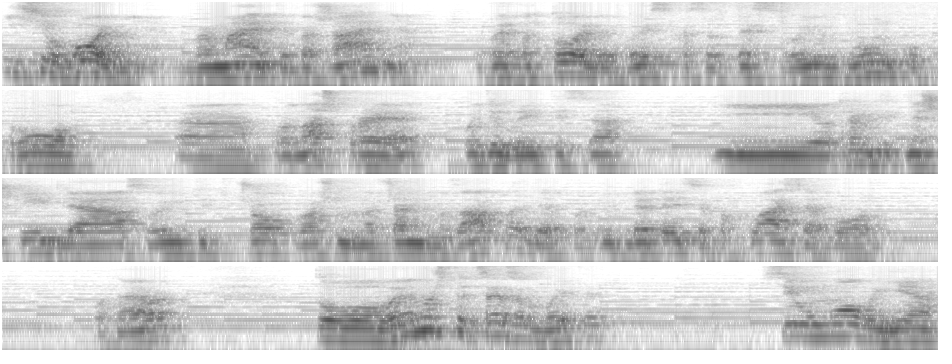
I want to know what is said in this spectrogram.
і сьогодні ви маєте бажання, ви готові висказати свою думку про, про наш проект, поділитися і отримати книжки для своїх діточок в вашому навчальному закладі, або в бібліотеці, в класі, або whatever, то ви можете це зробити. Всі умови є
